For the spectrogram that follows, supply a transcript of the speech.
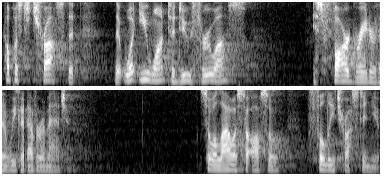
Help us to trust that, that what you want to do through us is far greater than we could ever imagine. So allow us to also fully trust in you.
